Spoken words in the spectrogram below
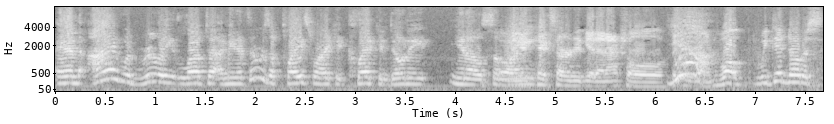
and I would really love to. I mean, if there was a place where I could click and donate, you know, some Or money. Kickstarter to get an actual Yeah. Well, we did notice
